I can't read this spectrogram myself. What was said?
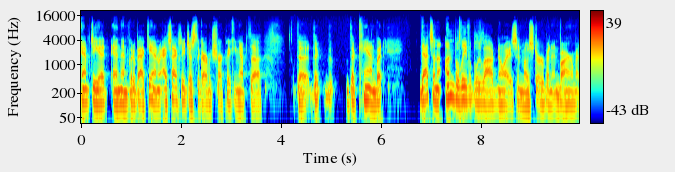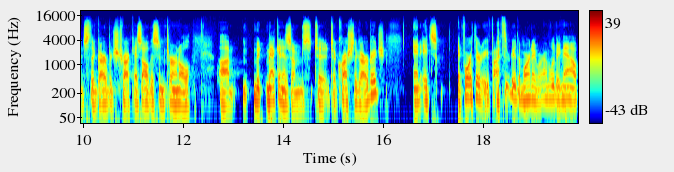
empty it, and then put it back in. It's actually just the garbage truck picking up the the the, the, can, but that's an unbelievably loud noise in most urban environments. The garbage truck has all this internal uh, me- mechanisms to to crush the garbage, and it's at 4.30 5.30 in the morning where i'm living now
